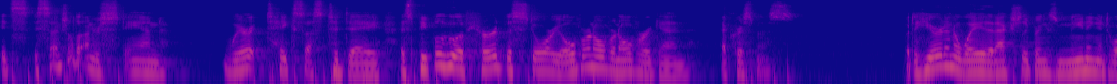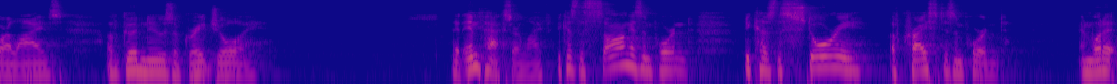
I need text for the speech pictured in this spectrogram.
it's essential to understand where it takes us today as people who have heard the story over and over and over again at Christmas. But to hear it in a way that actually brings meaning into our lives of good news, of great joy that impacts our life. Because the song is important, because the story of Christ is important, and what it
